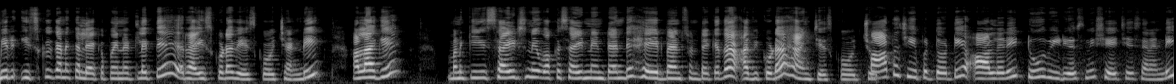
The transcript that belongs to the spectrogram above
మీరు ఇసుక కనుక లేకపోయినట్లయితే రైస్ కూడా వేసుకోవచ్చండి. అలాగే మనకి సైడ్స్ని ఒక సైడ్ ఏంటంటే హెయిర్ బ్యాండ్స్ ఉంటాయి కదా అవి కూడా హ్యాంగ్ చేసుకోవచ్చు. పాత చీపుతోటి ఆల్రెడీ టూ వీడియోస్ని షేర్ చేశానండి.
